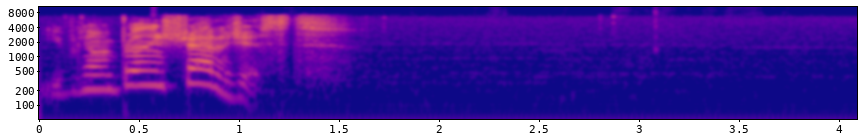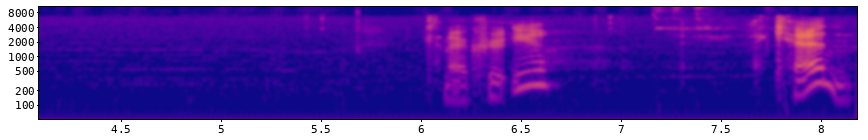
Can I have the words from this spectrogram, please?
You've become a brilliant strategist. Can I recruit you? Can.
